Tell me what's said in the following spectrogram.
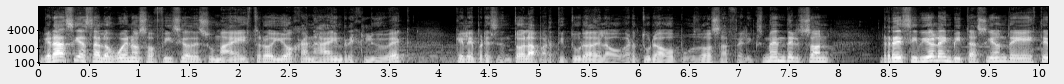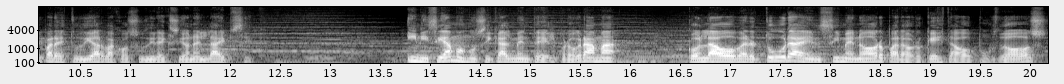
gracias a los buenos oficios de su maestro Johann Heinrich Lübeck, que le presentó la partitura de la obertura Opus 2 a Felix Mendelssohn, recibió la invitación de este para estudiar bajo su dirección en Leipzig. Iniciamos musicalmente el programa con la obertura en si menor para orquesta Opus 2,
